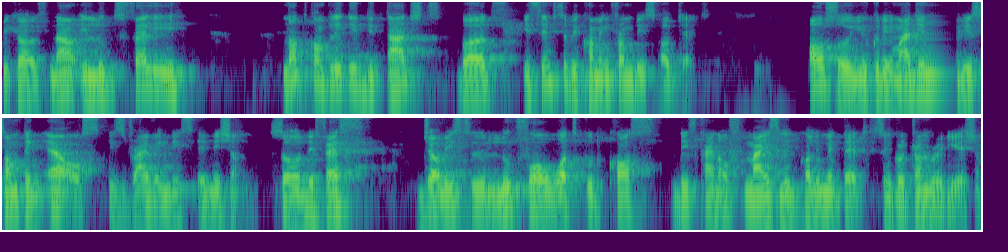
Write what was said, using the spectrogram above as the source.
because now it looks fairly, not completely detached, but it seems to be coming from this object. Also, you could imagine maybe something else is driving this emission. So the first job is to look for what could cause this kind of nicely collimated synchrotron radiation.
